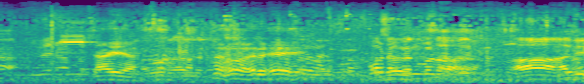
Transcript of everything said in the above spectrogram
వేయండి ఒక మంచి కూడా రాని రానా, ఒక మనిషి నిమిషం ఉండు. రాని, జనాలు. కూరి. అయ్యా పాపా ఫోటో కనబడు. ఆ, అది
